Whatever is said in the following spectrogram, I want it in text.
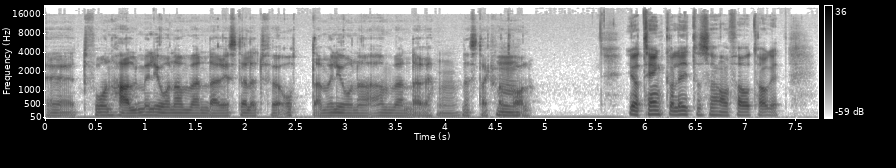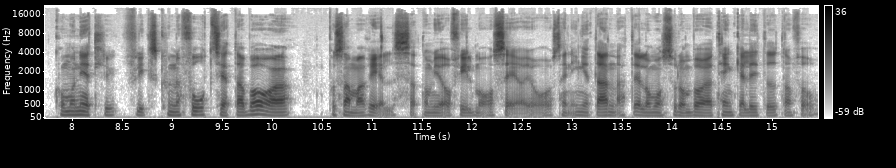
eh, 2,5 miljoner användare istället för 8 miljoner användare Mm. nästa kvartal. Jag tänker lite så här om företaget. Kommer Netflix kunna fortsätta bara på samma räls att de gör filmer och serier och sen inget annat? Eller måste de börja tänka lite utanför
